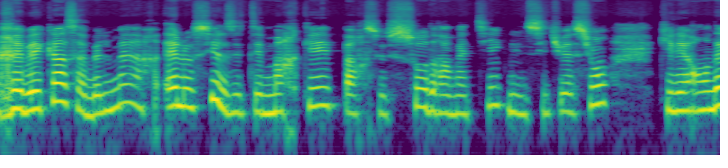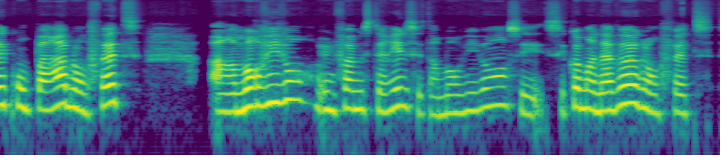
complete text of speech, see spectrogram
Rebecca, sa belle-mère, elle aussi, elles étaient marquées par ce saut dramatique d'une situation qui les rendait comparables, en fait, à un mort-vivant. Une femme stérile, c'est un mort-vivant, c'est comme un aveugle, en fait.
